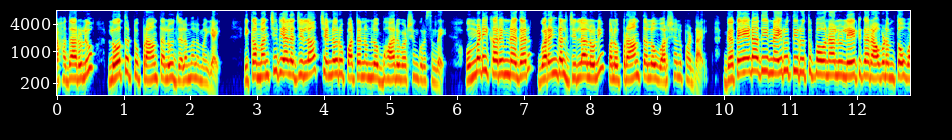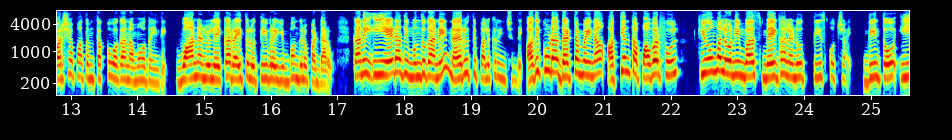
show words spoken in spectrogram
రహదారులు లోతట్టు ప్రాంతాలు జలమలమయ్యాయి. ఇక మంచిర్యాల జిల్లా చెన్నూరు పట్టణంలో భారీ వర్షం కురిసింది. ఉమ్మడి కరీంనగర్ వరంగల్ జిల్లాలోని పలు ప్రాంతాల్లో వర్షాలు పడ్డాయి. గత ఏడాది నైరుతి రుతుపవనాలు లేటుగా రావడంతో వర్షపాతం తక్కువగా నమోదైంది. వానలు లేక రైతులు తీవ్ర ఇబ్బందులు పడ్డారు. కానీ ఈ ఏడాది ముందుగానే నైరుతి పలకరించింది. అది కూడా దట్టమైన అత్యంత పవర్ఫుల్ క్యూమలోనింబస్ మేఘాలను తీసుకొచ్చాయి. దీంతో ఈ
